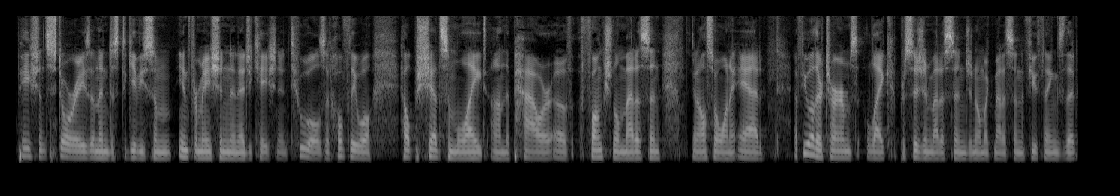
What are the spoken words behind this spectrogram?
patient stories, and then just to give you some information and education and tools that hopefully will help shed some light on the power of functional medicine. And also I want to add a few other terms like precision medicine, genomic medicine, a few things that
